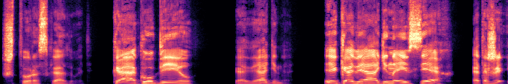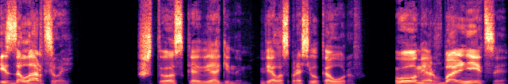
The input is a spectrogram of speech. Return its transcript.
«Что рассказывать?» «Как убил?» «Ковягина?» «И Ковягина, и всех! Это же из-за Ларцевой!» «Что с Ковягиным?» — вяло спросил Кауров. «Умер в больнице.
